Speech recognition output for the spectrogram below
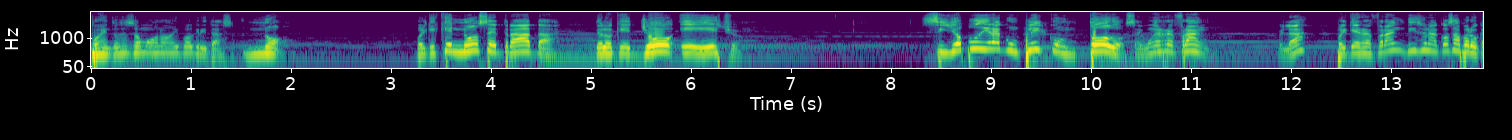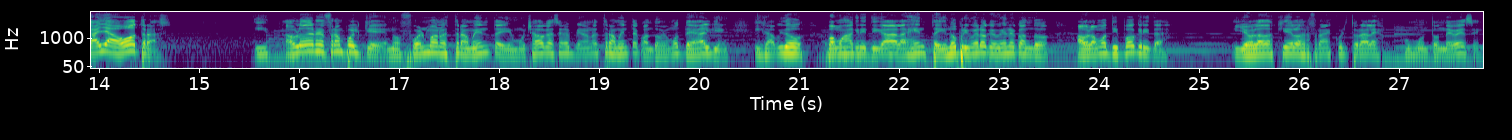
Pues entonces somos unos hipócritas. No. Porque es que no se trata de lo que yo he hecho. Si yo pudiera cumplir con todo, según el refrán, ¿verdad? Porque el refrán dice una cosa pero calla otras. Y hablo del refrán porque nos forma nuestra mente y en muchas ocasiones viene a nuestra mente cuando vemos de alguien y rápido vamos a criticar a la gente. Y es lo primero que viene cuando hablamos de hipócritas. Y yo he hablado aquí de los refranes culturales un montón de veces.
